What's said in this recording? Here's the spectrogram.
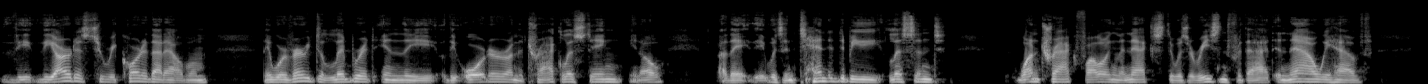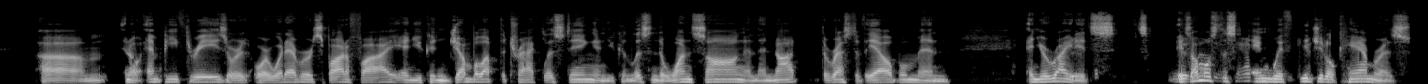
the the artists who recorded that album, they were very deliberate in the the order on the track listing. You know, uh, they it was intended to be listened one track following the next. There was a reason for that, and now we have um, you know, MP3s or or whatever, Spotify, and you can jumble up the track listing and you can listen to one song and then not the rest of the album. And and you're right, it's it's it's almost the same with digital cameras.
